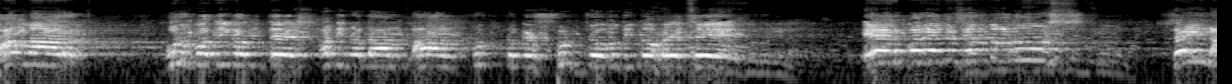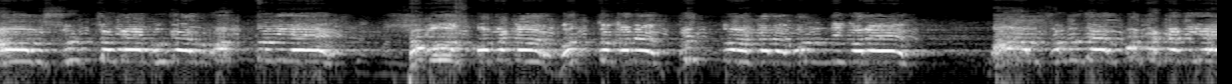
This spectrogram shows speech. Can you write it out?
বাংলার পূর্ব দিগন্তে স্বাধীনতার লাল টুকটুকে সূর্য উদিত হয়েছে। এরপরে দেশের মানুষ সেই লাল সূর্যকে বুকের রক্ত দিয়ে সবুজ পতাকার মধ্যখানে বৃত্ত আকারে বন্দি করে লাল সবুজের পতাকা দিয়ে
